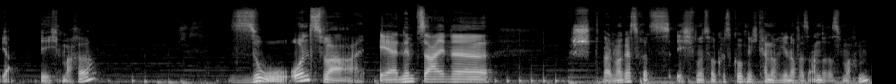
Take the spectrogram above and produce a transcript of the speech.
Ja, ich mache. So, und zwar, er nimmt seine. Warte mal ganz kurz. Ich muss mal kurz gucken. Ich kann auch hier noch was anderes machen.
